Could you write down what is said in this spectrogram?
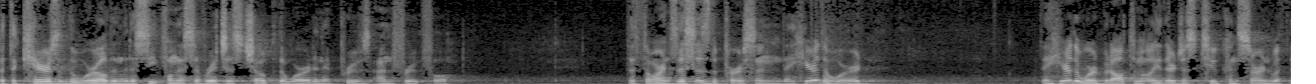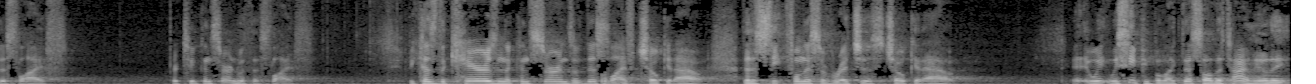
but the cares of the world and the deceitfulness of riches choke the word, and it proves unfruitful. The thorns, this is the person, they hear the word, they hear the word, but ultimately they're just too concerned with this life. They're too concerned with this life. Because the cares and the concerns of this life choke it out, the deceitfulness of riches choke it out. We, we see people like this all the time. You know, they,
